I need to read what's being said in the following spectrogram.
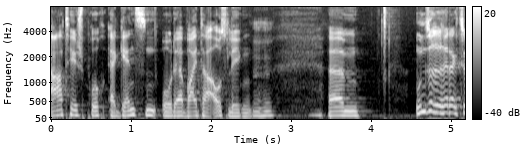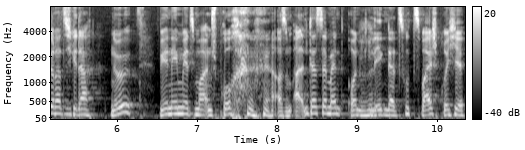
AT-Spruch ergänzen oder weiter auslegen. Mhm. Ähm, unsere Redaktion hat sich gedacht, nö, wir nehmen jetzt mal einen Spruch aus dem Alten Testament und Mhm. legen dazu zwei Sprüche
